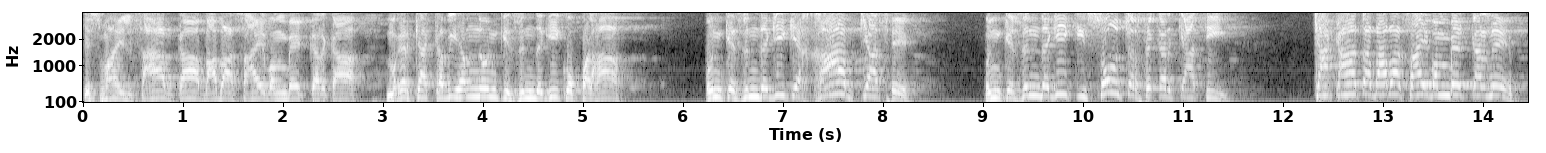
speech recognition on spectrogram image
اسماعیل صاحب کا، بابا صاحب امبیڈکر کا۔ مگر کیا کبھی ہم نے ان کی زندگی کو پڑھا؟ ان کے زندگی کے خواب کیا تھے؟ ان کے زندگی کی سوچ اور فکر کیا تھی؟ کیا کہا تھا بابا صاحب امبیڈکر نے؟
